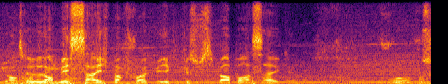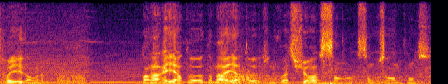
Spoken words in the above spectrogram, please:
lui rentrer dedans, mais ça arrive parfois qu'il y ait quelques soucis par rapport à ça et que vous, vous soyez dans le, dans l'arrière, d'une voiture sans, sans vous en rendre compte.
